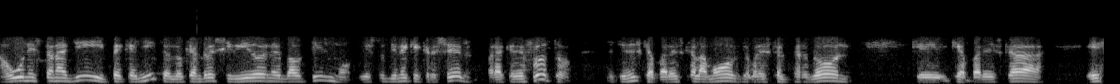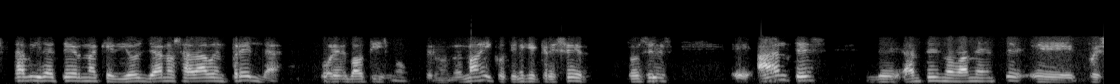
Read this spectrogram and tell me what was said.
aún están allí pequeñitos lo que han recibido en el bautismo y esto tiene que crecer para que dé fruto. tienes Que aparezca el amor, que aparezca el perdón, que, que aparezca esta vida eterna que Dios ya nos ha dado en prenda por el bautismo, pero no es mágico, tiene que crecer. Entonces, eh, antes, de, antes normalmente, eh, pues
